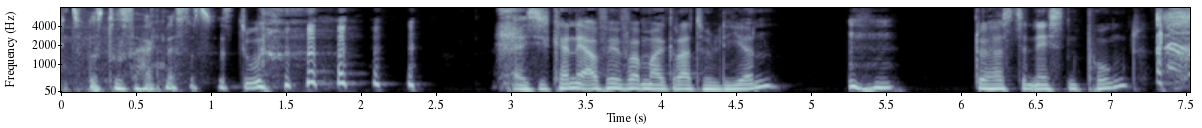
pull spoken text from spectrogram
Jetzt wirst du sagen, das ist bist du. also ich kann dir auf jeden Fall mal gratulieren. Mhm. Du hast den nächsten Punkt.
